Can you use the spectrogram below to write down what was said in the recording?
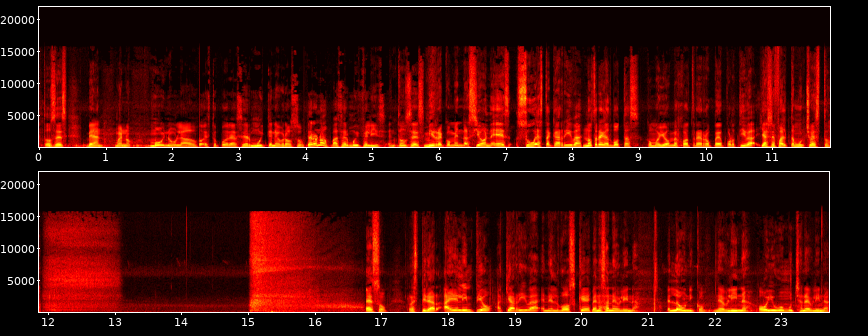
Entonces, vean, bueno, muy nublado. Esto podría ser muy tenebroso, pero no, va a ser muy feliz. Entonces, mi recomendación es sube hasta acá arriba, no traigas botas como yo, mejor traer ropa deportiva. Ya hace falta mucho esto. Eso, respirar aire limpio aquí arriba en el bosque. Ven esa neblina. Es lo único, neblina. Hoy hubo mucha neblina.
